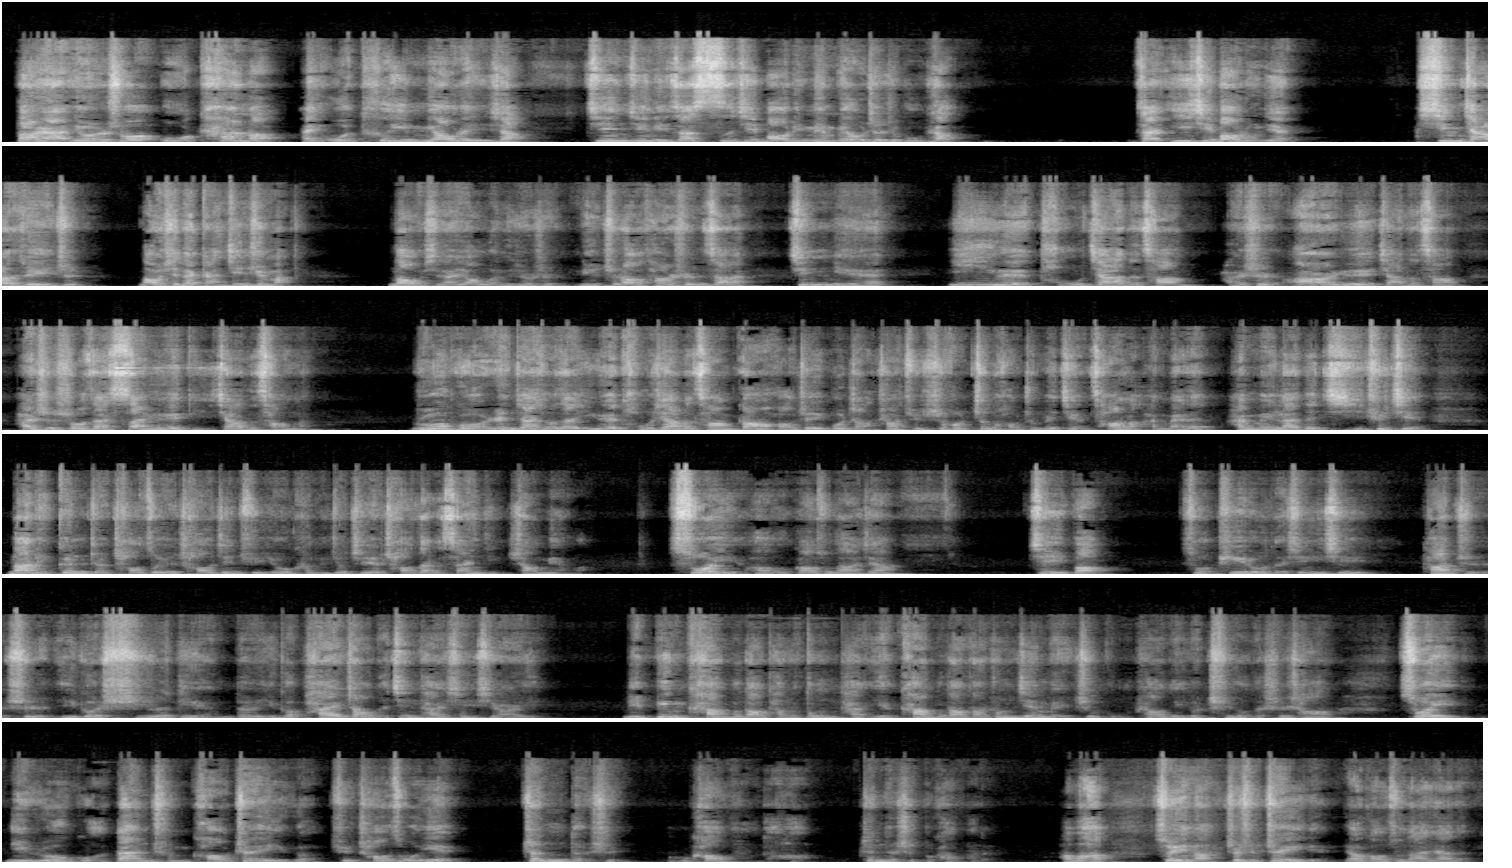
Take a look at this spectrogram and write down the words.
当然，有人说我看了，哎，我特意瞄了一下，基金经理在四季报里面没有这只股票，在一季报中间新加了这一只，那我现在赶进去买。那我现在要问的就是，你知道他是在今年一月头加的仓，还是二月加的仓，还是说在三月底加的仓呢？如果人家就在一月头加的仓，刚好这一波涨上去之后，正好准备减仓了，还买了还没来得及去减。那你跟着抄作业抄进去，有可能就直接抄在了山顶上面了。所以哈，我告诉大家，季报所披露的信息，它只是一个时点的一个拍照的静态信息而已，你并看不到它的动态，也看不到它中间每只股票的一个持有的时长。所以你如果单纯靠这一个去抄作业，真的是不靠谱的哈，真的是不靠谱的，好不好？所以呢，这是这一点要告诉大家的。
